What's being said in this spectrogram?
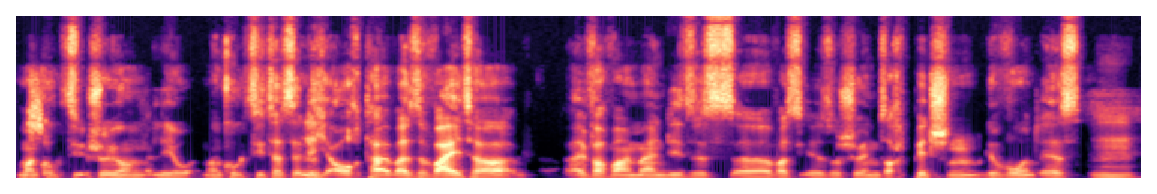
Man so. guckt sie, Entschuldigung, Leo, man guckt sie tatsächlich mhm. auch teilweise weiter, einfach weil man dieses, äh, was ihr so schön sagt, Pitchen gewohnt ist, mhm.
